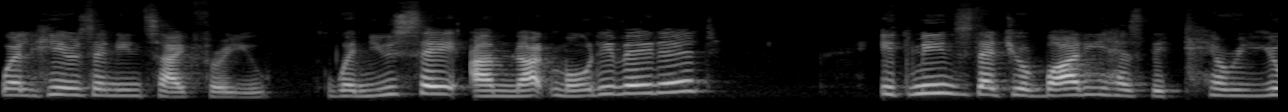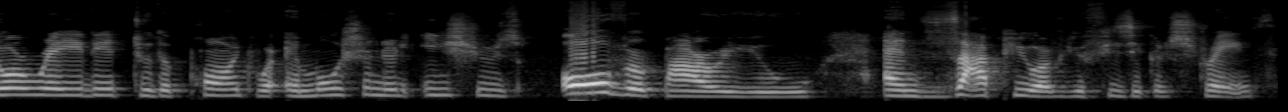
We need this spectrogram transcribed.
Well, here's an insight for you. When you say I'm not motivated, it means that your body has deteriorated to the point where emotional issues overpower you and zap you of your physical strength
